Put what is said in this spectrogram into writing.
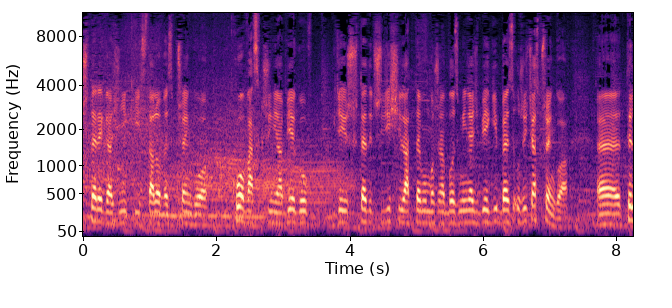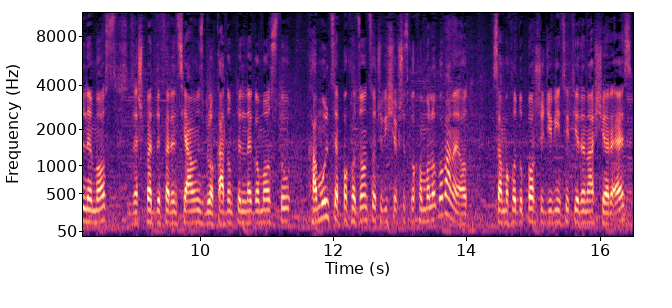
cztery gaźniki, stalowe sprzęgło, kłowa skrzynia biegów, gdzie już wtedy 30 lat temu można było zmieniać biegi bez użycia sprzęgła. E, tylny most ze szpet dyferencjałem, z blokadą tylnego mostu, hamulce pochodzące oczywiście wszystko homologowane od samochodu Porsche 911 RS.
